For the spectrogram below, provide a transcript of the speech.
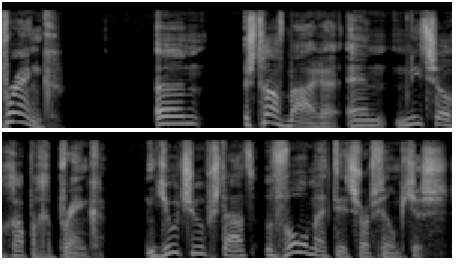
prank. Een strafbare en niet zo grappige prank. YouTube staat vol met dit soort filmpjes.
